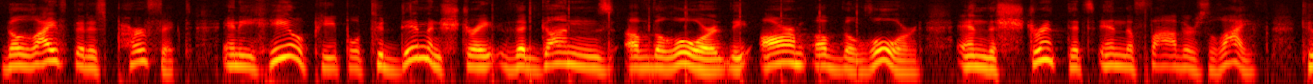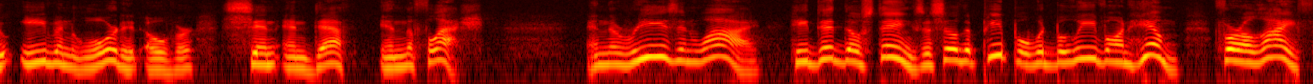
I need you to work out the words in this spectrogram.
the life that is perfect, and he healed people to demonstrate the guns of the Lord, the arm of the Lord, and the strength that's in the Father's life to even lord it over sin and death in the flesh. And the reason why he did those things is so that people would believe on him for a life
